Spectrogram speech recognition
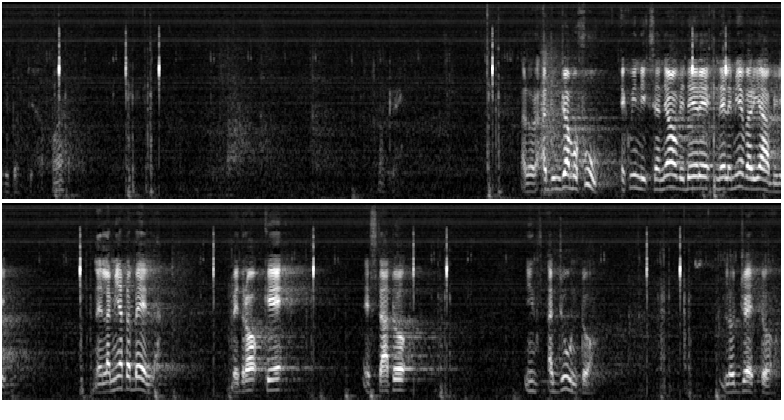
Ripartiamo. Eh. Allora, aggiungiamo fu e quindi se andiamo a vedere nelle mie variabili, nella mia tabella, vedrò che è stato aggiunto l'oggetto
